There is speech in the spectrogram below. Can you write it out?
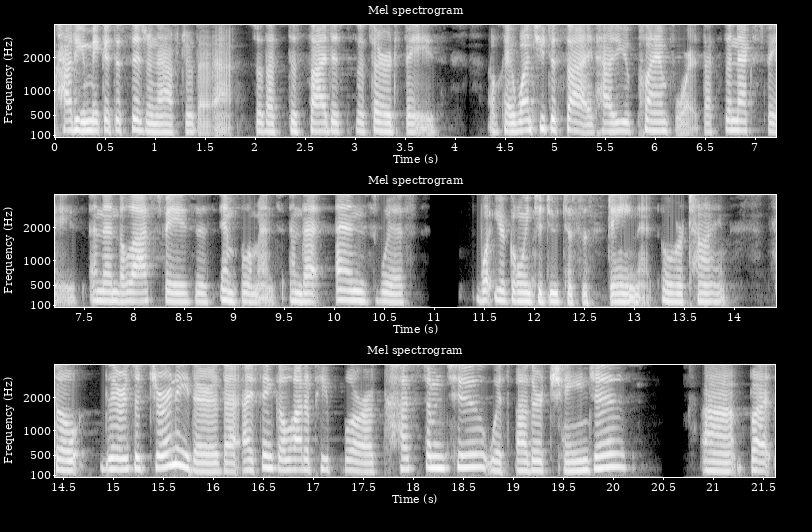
how do you make a decision after that? So that decide is the third phase. Okay, once you decide, how do you plan for it? That's the next phase. And then the last phase is implement, and that ends with what you're going to do to sustain it over time. So there's a journey there that I think a lot of people are accustomed to with other changes. Uh, but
